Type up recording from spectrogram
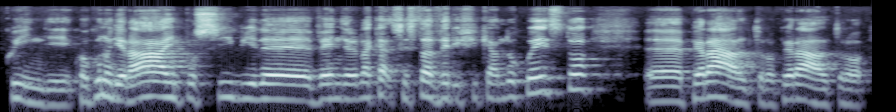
Quindi qualcuno dirà, ah, impossibile vendere la casa, si sta verificando questo, eh, peraltro, peraltro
